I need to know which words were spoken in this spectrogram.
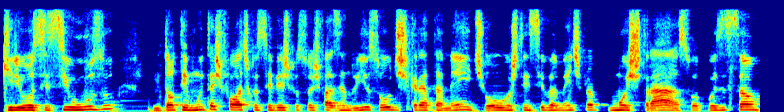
criou-se esse uso, então tem muitas fotos que você vê as pessoas fazendo isso, ou discretamente, ou ostensivamente, para mostrar a sua posição,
